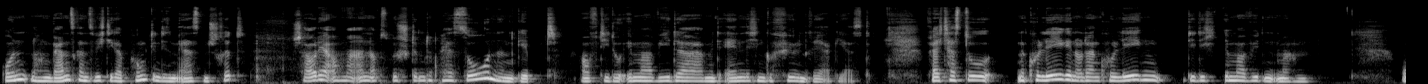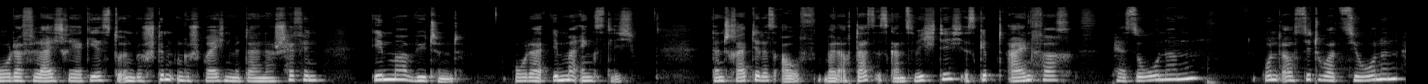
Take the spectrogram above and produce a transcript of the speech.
Und noch ein ganz, ganz wichtiger Punkt in diesem ersten Schritt. Schau dir auch mal an, ob es bestimmte Personen gibt, auf die du immer wieder mit ähnlichen Gefühlen reagierst. Vielleicht hast du eine Kollegin oder einen Kollegen, die dich immer wütend machen. Oder vielleicht reagierst du in bestimmten Gesprächen mit deiner Chefin immer wütend oder immer ängstlich. dann schreib dir das auf, weil auch das ist ganz wichtig. Es gibt einfach Personen und auch Situationen,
